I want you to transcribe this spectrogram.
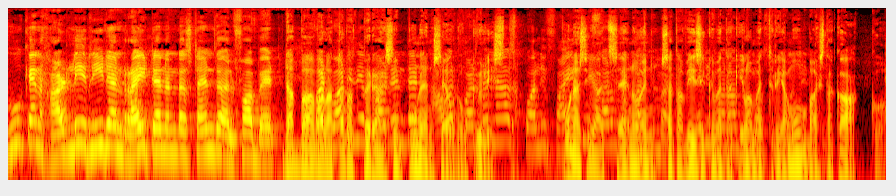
who can hardly read and write and understand the alphabet Dabbavalat ovat peräisin Punen seudun kylistä. Pune sijaitsee noin 150 kilometriä Mumbaista kaakkoon.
